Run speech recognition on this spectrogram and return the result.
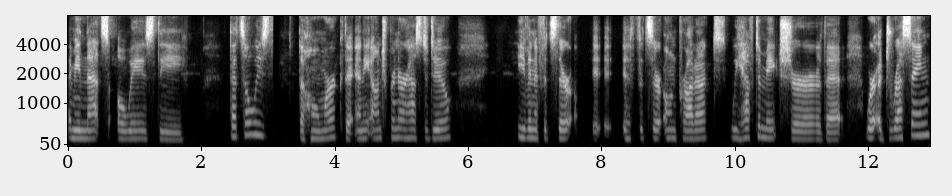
I mean that's always the that's always the homework that any entrepreneur has to do even if it's their if it's their own product, we have to make sure that we're addressing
